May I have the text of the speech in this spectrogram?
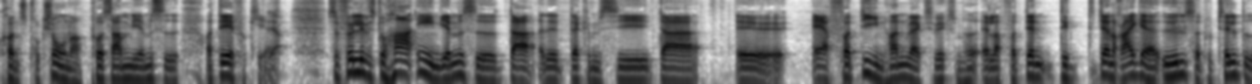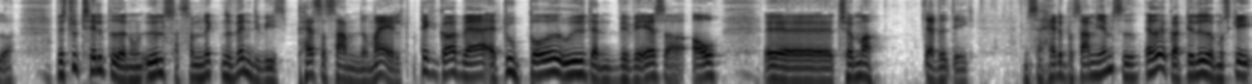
konstruktioner på samme hjemmeside, og det er forkert. Ja. Selvfølgelig, hvis du har en hjemmeside, der, der kan man sige, der øh, er for din håndværksvirksomhed, eller for den, det, den række af ydelser, du tilbyder. Hvis du tilbyder nogle ydelser, som ikke nødvendigvis passer sammen normalt, det kan godt være, at du både uddannet VVS'er og øh, tømmer, jeg ved det ikke, så have det på samme hjemmeside. Jeg ved godt, det lyder måske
